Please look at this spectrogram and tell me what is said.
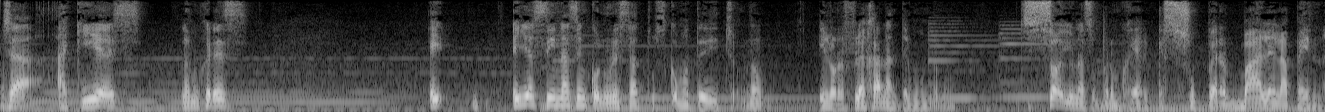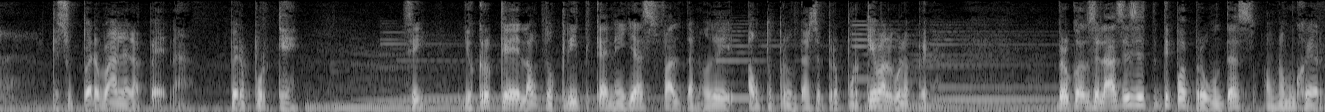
O sea, aquí es, las mujeres ellas sí nacen con un estatus, como te he dicho, ¿no? Y lo reflejan ante el mundo, ¿no? Soy una supermujer que super vale la pena, que super vale la pena. ¿Pero por qué? Sí, yo creo que la autocrítica en ellas falta, ¿no? De autopreguntarse, ¿pero por qué valgo la pena? Pero cuando se le hace este tipo de preguntas a una mujer,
